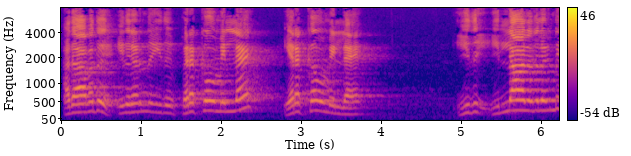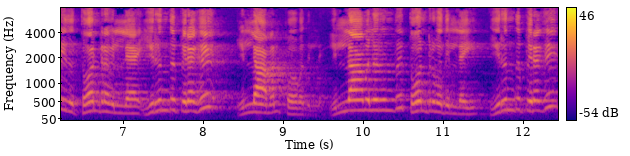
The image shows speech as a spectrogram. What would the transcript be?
அதாவது இதுல இருந்து இது பிறக்கவும் இல்லை இறக்கவும் இல்லை. இது இல்லாததிலிருந்து இது தோன்றவில்லை. இருந்து பிறகு இல்லாமல் போவதில்லை. இல்லாமலிருந்து தோன்றுவதில்லை. இருந்து பிறகு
